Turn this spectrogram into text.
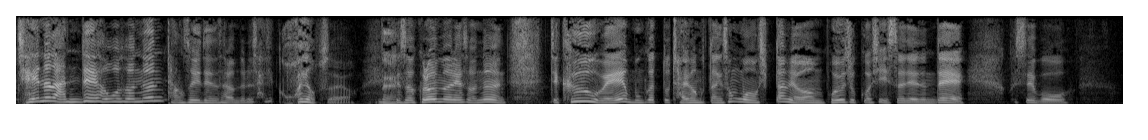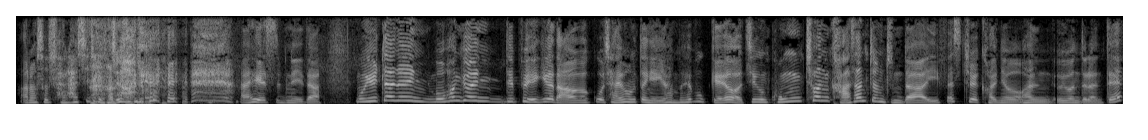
쟤는 안 돼 하고서는 당선이 되는 사람들은 사실 거의 없어요. 네. 그래서 그런 면에서는 이제 그 외에 뭔가 또 자유한국당이 성공하고 싶다면 보여줄 것이 있어야 되는데 글쎄 뭐 알아서 잘 하시겠죠. 네. 알겠습니다. 뭐 일단은 뭐 황교안 대표 얘기가 나와갖고 자유한국당 얘기를 한번 해볼게요. 지금 공천 가산점 준다. 이 패스트트랙 관여한 의원들한테. 네.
